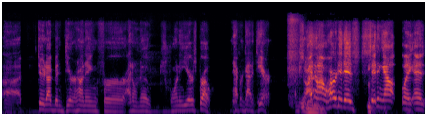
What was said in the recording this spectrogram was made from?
uh, dude, I've been deer hunting for I don't know 20 years, bro. Never got a deer. Like, so I know how hard it is sitting out like and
